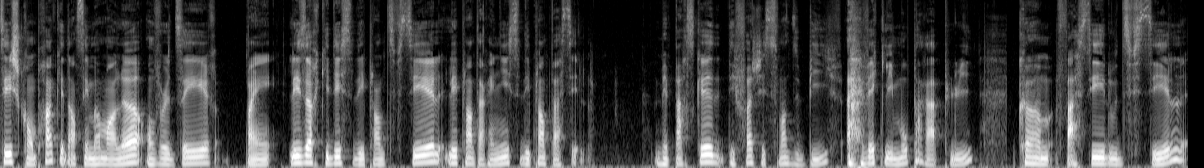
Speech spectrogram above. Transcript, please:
Tu sais, je comprends que dans ces moments-là, on veut dire, ben, les orchidées, c'est des plantes difficiles, les plantes araignées, c'est des plantes faciles. Mais parce que des fois, j'ai souvent du bif avec les mots parapluie, comme facile ou difficile,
